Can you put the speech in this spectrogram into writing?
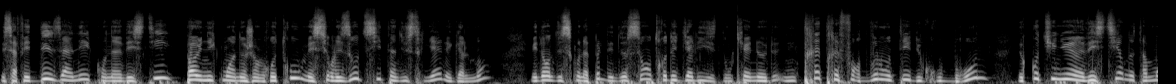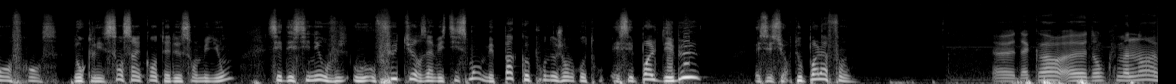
mais ça fait des années qu'on investit, pas uniquement à nos gens de retrou, mais sur les autres sites industriels également, mais dans ce qu'on appelle des centres de dialyse. Donc, il y a une, très très forte volonté du groupe Braun de continuer à investir, notamment en France. Donc, les 150 et 200 millions, c'est destiné aux, aux futurs investissements, mais pas que pour nos gens de retrou. Et c'est pas le début, et c'est surtout pas la fin. Euh, D'accord. Euh, donc maintenant, euh,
